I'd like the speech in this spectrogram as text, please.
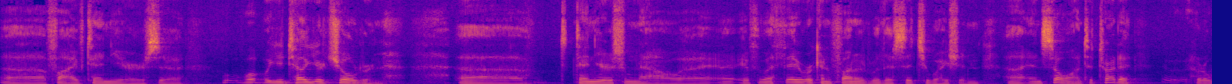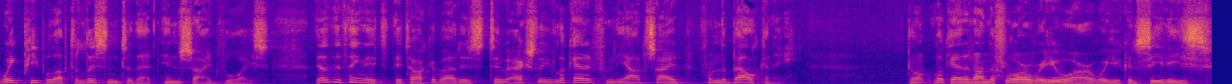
uh, five, ten years. What will you tell your children uh, ten years from now uh, if, if they were confronted with this situation, uh, and so on, to try to sort of wake people up to listen to that inside voice. The other thing they, they talk about is to actually look at it from the outside, from the balcony. Don't look at it on the floor where you are, where you can see these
